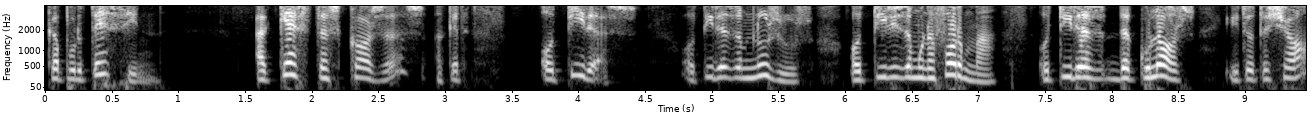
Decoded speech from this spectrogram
que portessin aquestes coses, aquests, o tires, o tires amb nusos, o tires amb una forma, o tires de colors, i tot això,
